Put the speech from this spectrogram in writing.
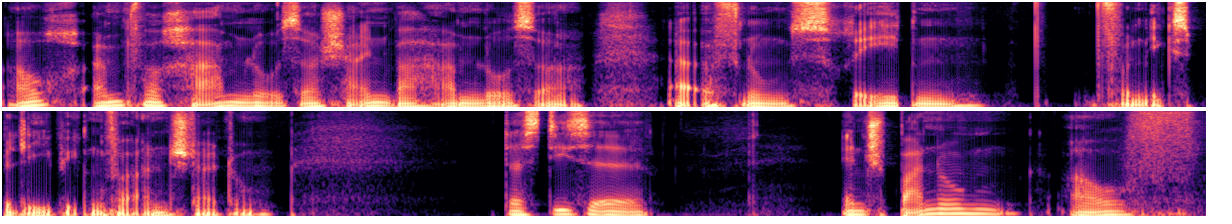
auch einfach harmloser, scheinbar harmloser Eröffnungsreden von x-beliebigen Veranstaltungen, dass diese Entspannung auf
